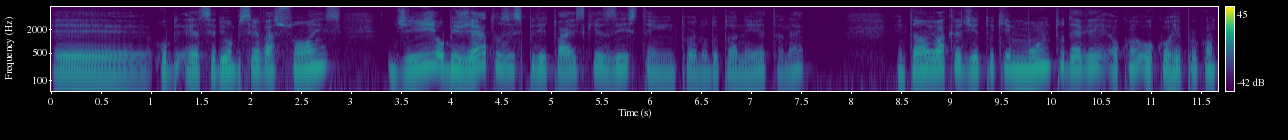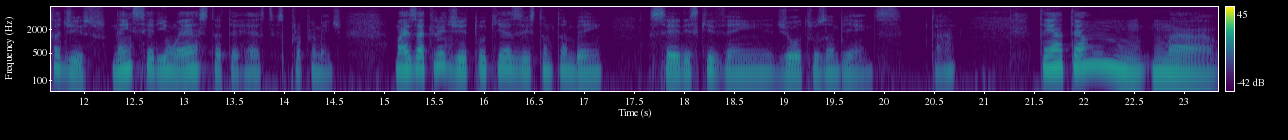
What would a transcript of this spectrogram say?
é, ob, é, seriam observações de objetos espirituais que existem em torno do planeta, né? Então eu acredito que muito deve ocorrer por conta disso. Nem seriam extraterrestres propriamente, mas acredito que existam também seres que vêm de outros ambientes, tá? Tem até um, uma,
